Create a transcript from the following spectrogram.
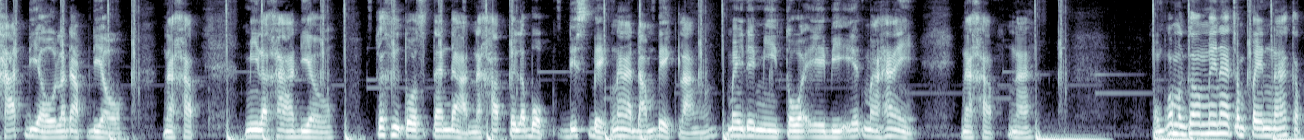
คาร์ดเดียวระดับเดียวนะครับ มีราคาเดียวก็คือตัวสแตนดาร์ดนะครับ เป็นระบบดิสเบรกหน้าดัมเบรกหลัง ไม่ได้มีตัว ABS มาให้นะครับนะผมก็มันก็ไม่น่าจำเป็นนะกับ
